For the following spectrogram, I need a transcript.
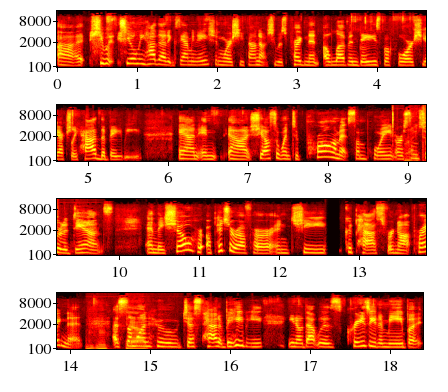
uh, she w- she only had that examination where she found out she was pregnant 11 days before she actually had the baby, and and uh, she also went to prom at some point or some sort of dance, and they show her a picture of her, and she could pass for not pregnant. Mm-hmm. As someone yeah. who just had a baby, you know, that was crazy to me. But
